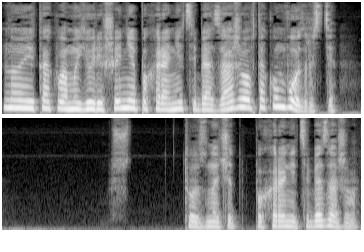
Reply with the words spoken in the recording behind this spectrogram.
Ну и как вам ее решение похоронить себя заживо в таком возрасте? Что значит похоронить себя заживо?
